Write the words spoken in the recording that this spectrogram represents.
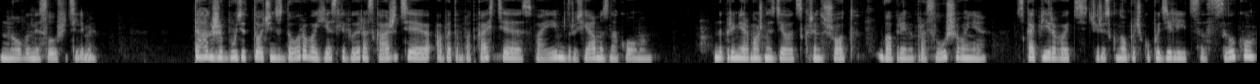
новыми слушателями. Также будет очень здорово, если вы расскажете об этом подкасте своим друзьям и знакомым. Например, можно сделать скриншот во время прослушивания, скопировать через кнопочку «Поделиться» ссылку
